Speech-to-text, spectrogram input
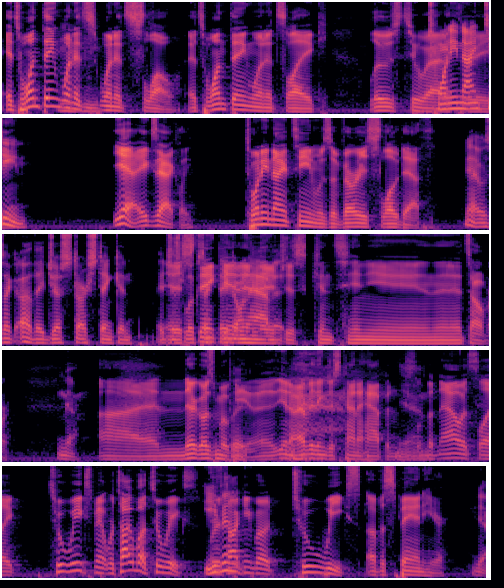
It's one thing when it's when it's slow. It's one thing when it's like lose two out of three. 2019. Yeah, exactly. 2019 was a very slow death. Yeah, it was like, oh, they just are stinking. It just They're looks like they stinking don't and have it. just continue and then it's over. yeah. Uh, and there goes Mookie. Uh, you know, everything just kind of happens. Yeah. But now it's like two weeks, man. We're talking about two weeks. We're Even- talking about two weeks of a span here. Yeah.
